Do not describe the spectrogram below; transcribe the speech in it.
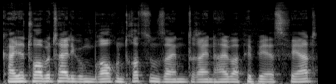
keine Torbeteiligung braucht und trotzdem seinen dreieinhalber PPS fährt.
